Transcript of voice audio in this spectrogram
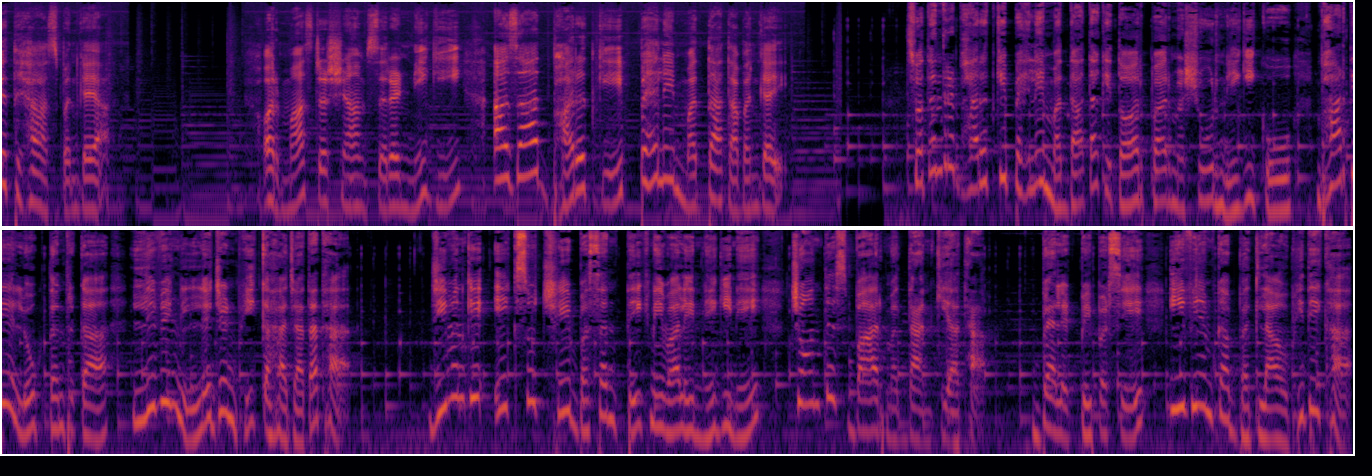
इतिहास बन गया। और मास्टर श्याम शरण नेगी आज़ाद भारत के पहले मतदाता बन गए। स्वतंत्र भारत के पहले मतदाता के तौर पर मशहूर नेगी को भारतीय लोकतंत्र का लिविंग लेजेंड भी कहा जाता था। जीवन के 106 बसंत देखने वाले नेगी ने 34 बार मतदान किया था। बैलेट पेपर से ईवीएम का बदलाव भी देखा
